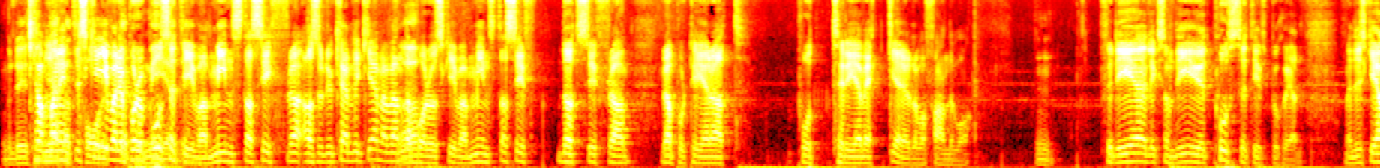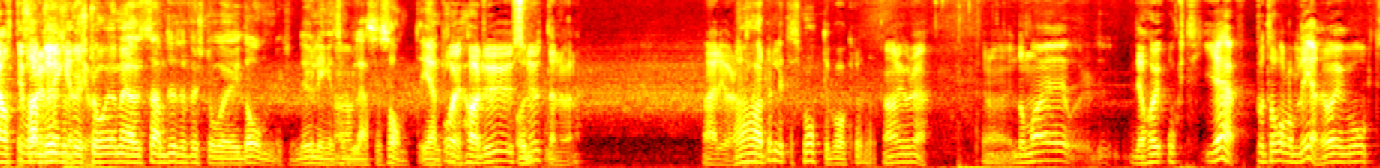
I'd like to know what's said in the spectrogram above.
men kan man inte skriva det på det positiva? Minsta siffra, alltså du kan lika gärna vända Ja. på det och skriva minsta siff- dödssiffran rapporterat på tre veckor eller vad fan det var. Mm. För det är liksom, det är ju ett positivt besked. Men det ska ju alltid vara negativa. förstår jag, men samtidigt förstår jag ju dem liksom. Det är väl ingen som vill läsa sånt egentligen. Oj, hör du snuten nu eller? Nej det gör det Jag inte. hörde lite smått i bakgrunden. Ja det gjorde det. De har ju, det har ju åkt jäv... På tal om det, det har ju åkt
